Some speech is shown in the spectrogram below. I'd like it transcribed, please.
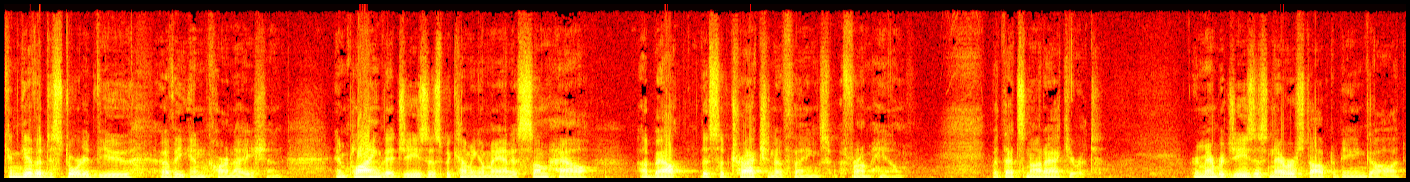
can give a distorted view of the incarnation, implying that Jesus becoming a man is somehow about the subtraction of things from him. But that's not accurate. Remember, Jesus never stopped being God.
